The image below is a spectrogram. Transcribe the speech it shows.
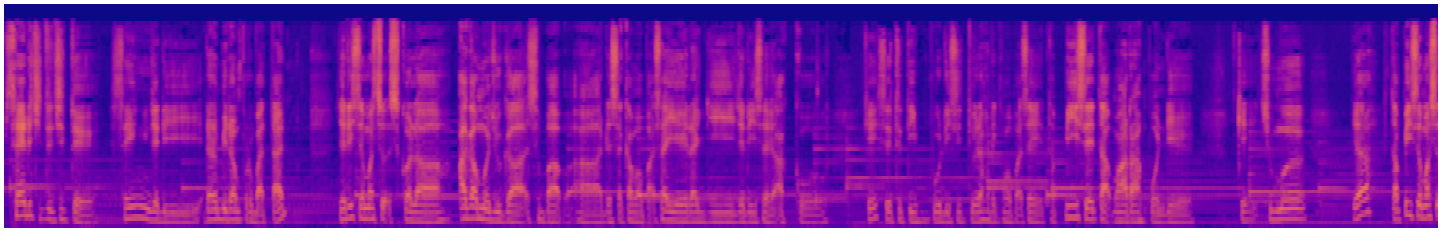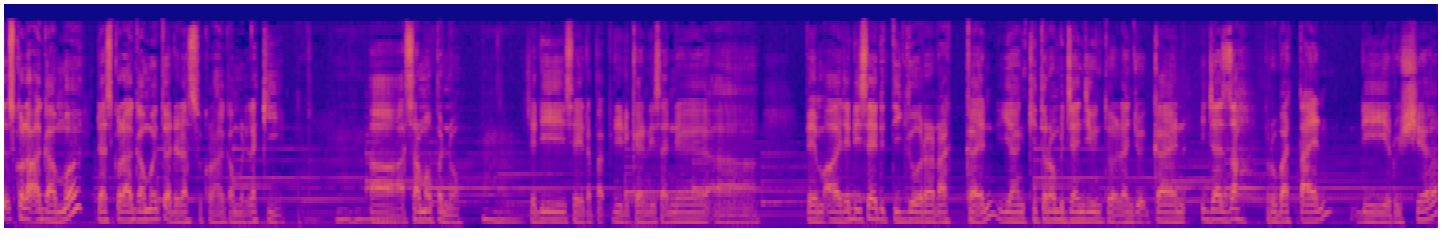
Saya ada cita-cita. Saya ingin jadi Dalam bidang perubatan. Jadi saya masuk sekolah agama juga sebab uh, desakan bapak saya lagi jadi saya aku okay saya tertipu di situ lah dengan bapak saya. Tapi saya tak marah pun dia. Okay cuma ya tapi saya masuk sekolah agama dan sekolah agama tu adalah sekolah agama lelaki uh, asrama penuh. Jadi saya dapat pendidikan di sana uh, PMA jadi saya ada tiga orang rakan yang kita orang berjanji untuk lanjutkan ijazah perubatan di Rusia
